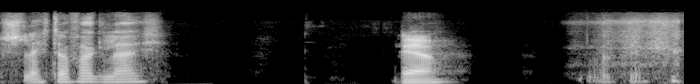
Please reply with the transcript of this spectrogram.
Schlechter Vergleich? Ja. Okay.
